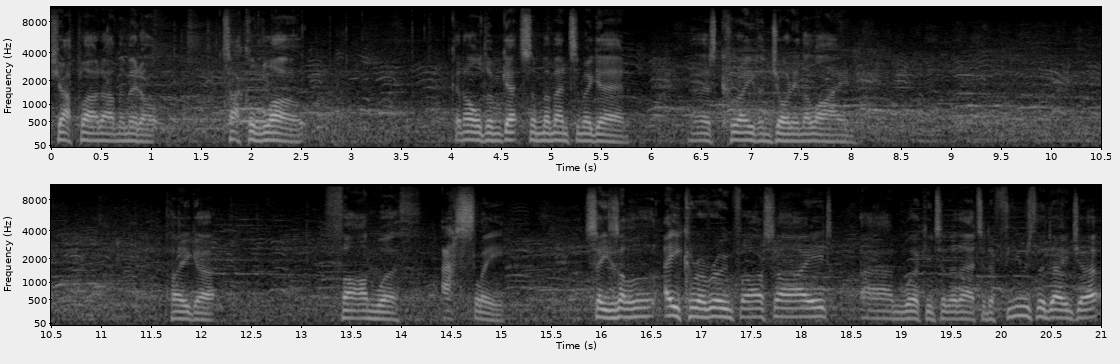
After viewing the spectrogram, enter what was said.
Chaplow down the middle, tackled low. Can Oldham get some momentum again? There's Craven joining the line. Pager, Farnworth, Astley. Sees an acre of room far side and working to the there to diffuse the danger.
